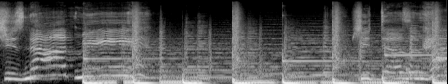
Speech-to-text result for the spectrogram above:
She's not me. She doesn't have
